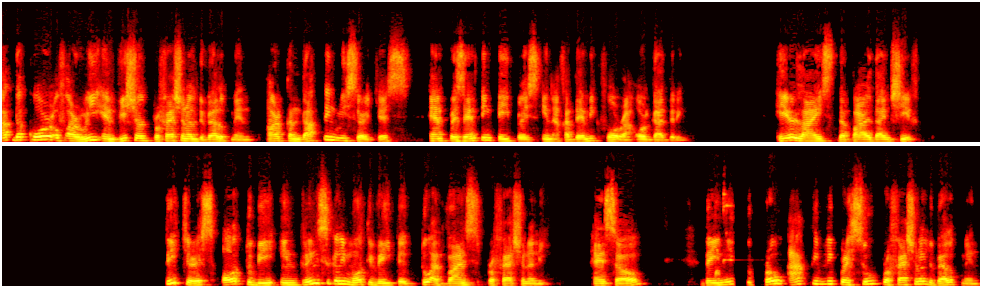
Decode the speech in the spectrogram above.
At the core of our re-envisioned professional development are conducting researches and presenting papers in academic fora or gathering. Here lies the paradigm shift. Teachers ought to be intrinsically motivated to advance professionally. And so, they need to proactively pursue professional development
